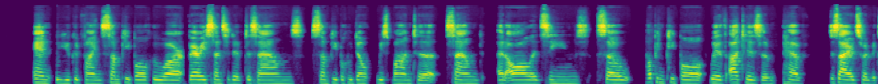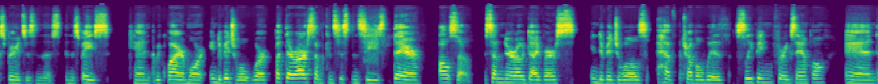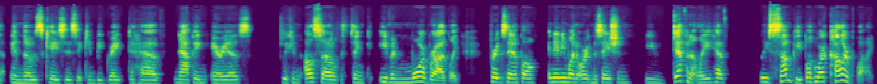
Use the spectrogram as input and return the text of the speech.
And you could find some people who are very sensitive to sounds, some people who don't respond to sound at all, it seems. So, helping people with autism have desired sort of experiences in this in the space can require more individual work, but there are some consistencies there also. Some neurodiverse individuals have trouble with sleeping, for example, and in those cases, it can be great to have napping areas. We can also think even more broadly. For example, in any one organization, you definitely have at least some people who are colorblind.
